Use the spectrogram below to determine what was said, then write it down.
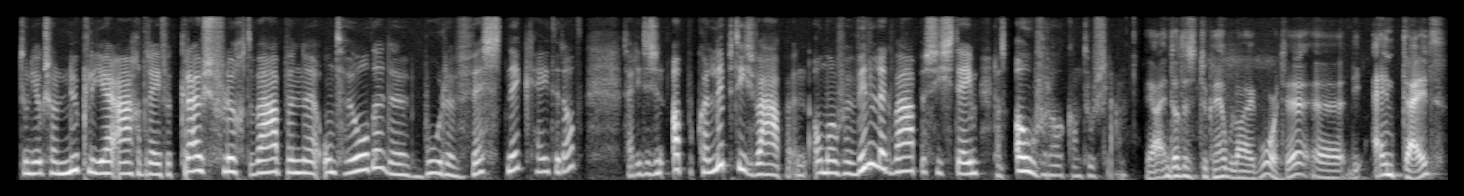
toen hij ook zo'n nucleair aangedreven kruisvluchtwapen uh, onthulde, de Boerenvestnik heette dat, zei hij, het is een apocalyptisch wapen, een onoverwinnelijk wapensysteem dat overal kan toeslaan. Ja, en dat is natuurlijk een heel belangrijk woord, hè? Uh, die eindtijd,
